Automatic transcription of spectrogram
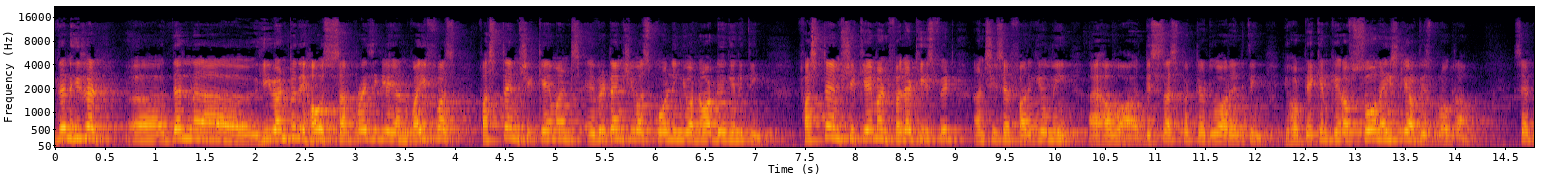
then he said uh, then uh, he went to the house surprisingly and wife was first time she came and every time she was scolding you are not doing anything first time she came and fell at his feet and she said forgive me i have uh, disrespected you or anything you have taken care of so nicely of this program said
